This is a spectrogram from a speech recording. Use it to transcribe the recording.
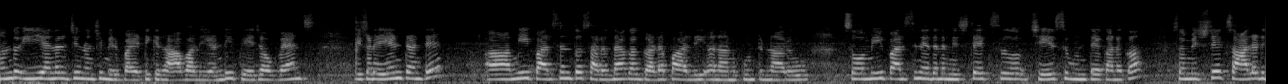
ముందు ఈ ఎనర్జీ నుంచి మీరు బయటికి రావాలి అండి పేజ్ ఆఫ్ వ్యాన్స్. ఇక్కడ ఏంటంటే మీ పర్సన్తో సరదాగా గడపాలి అని అనుకుంటున్నారు. సో మీ పర్సన్ ఏదైనా మిస్టేక్స్ చేసి ఉంటే కనుక సో మిస్టేక్స్ ఆల్రెడీ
